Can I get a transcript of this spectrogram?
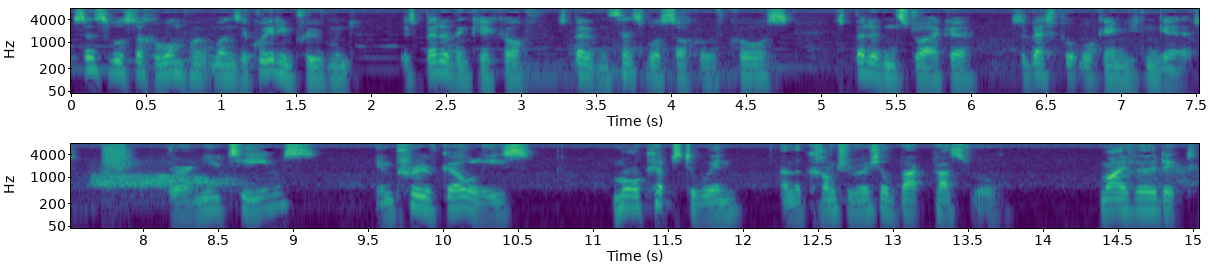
Sensible Soccer 1.1 is a great improvement. It's better than Kickoff. It's better than Sensible Soccer, of course. It's better than Striker. It's the best football game you can get. There are new teams, improved goalies, more cups to win, and the controversial back pass rule. My verdict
